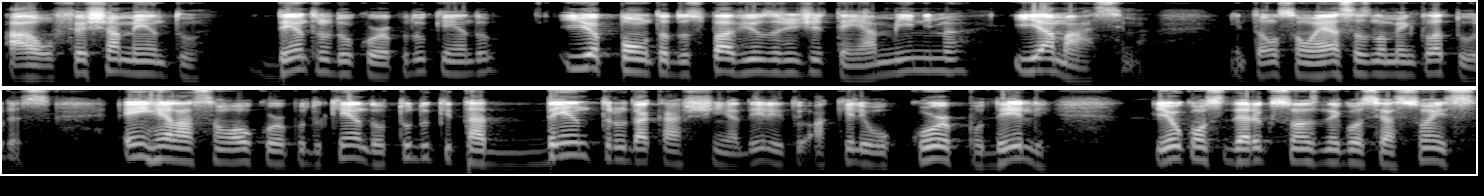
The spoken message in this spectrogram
o fechamento dentro do corpo do candle e a ponta dos pavios a gente tem a mínima e a máxima. Então são essas nomenclaturas. Em relação ao corpo do candle, tudo que está dentro da caixinha dele, aquele o corpo dele, eu considero que são as negociações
